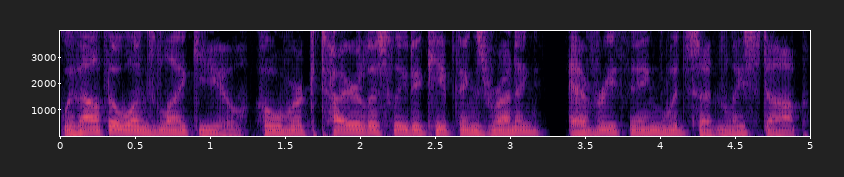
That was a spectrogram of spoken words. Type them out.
Without the ones like you who work tirelessly to keep things running, everything would suddenly stop.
